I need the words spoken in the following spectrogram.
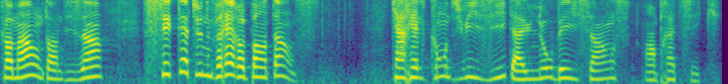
commente en disant C'était une vraie repentance, car elle conduisit à une obéissance en pratique.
